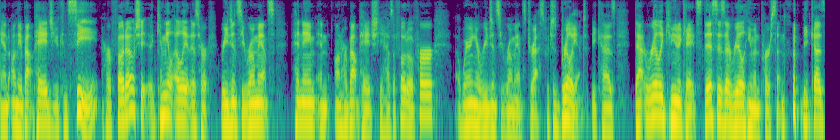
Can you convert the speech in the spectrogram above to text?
And on the About page, you can see her photo. She, Camille Elliott is her Regency Romance pen name. And on her About page, she has a photo of her wearing a Regency Romance dress, which is brilliant because that really communicates this is a real human person. because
